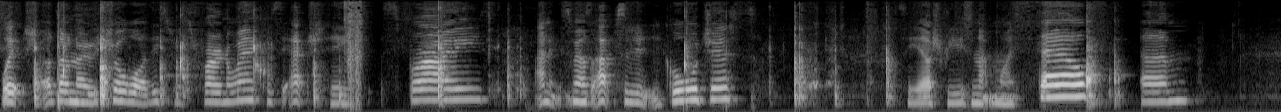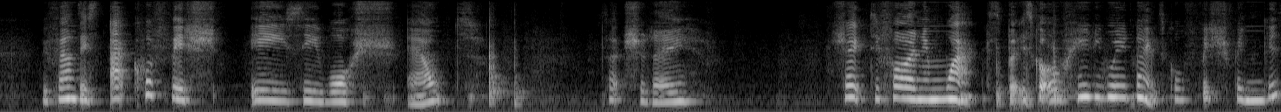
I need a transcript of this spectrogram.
which I don't know sure why this was thrown away because it actually sprays and it smells absolutely gorgeous. So yeah, I should be using that myself. Um, we found this Aquafish Easy Wash out. It's actually shape defining wax, but it's got a really weird name. It's called Fish Fingers.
